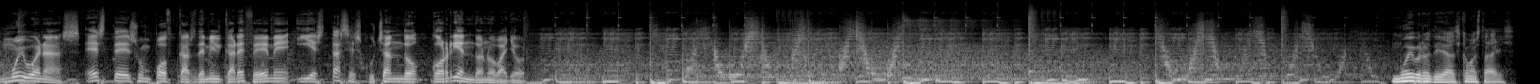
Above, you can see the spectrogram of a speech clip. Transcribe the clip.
Muy buenas, este es un podcast de Milcar FM y estás escuchando Corriendo a Nueva York. Muy buenos días, ¿cómo estáis?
